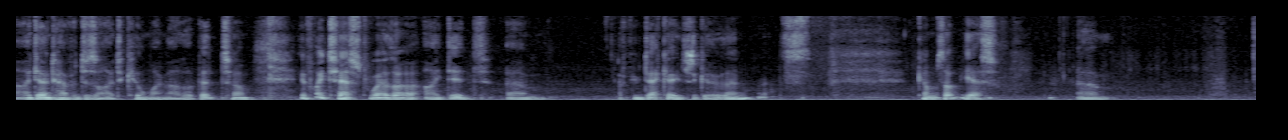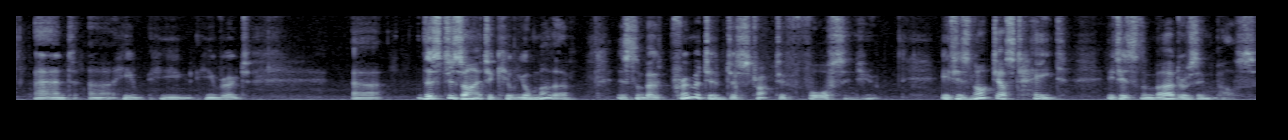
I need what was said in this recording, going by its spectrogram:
I don't have a desire to kill my mother, but um, if I test whether I did um, a few decades ago, then it comes up yes. Um, and uh, he he he wrote, uh, "This desire to kill your mother is the most primitive destructive force in you. It is not just hate; it is the murderous impulse,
